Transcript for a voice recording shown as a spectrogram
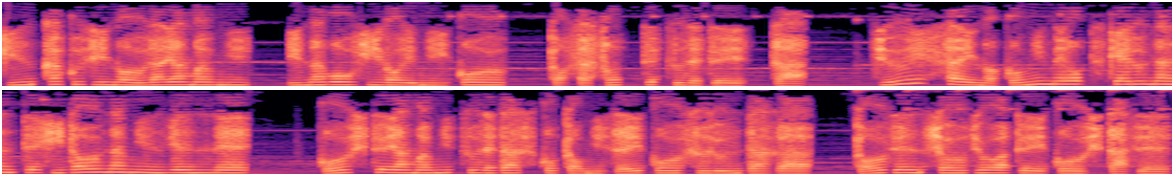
金閣寺の裏山に、稲子を拾いに行こう、と誘って連れて行った。11歳の子に目をつけるなんて非道な人間ね。こうして山に連れ出すことに成功するんだが、当然少女は抵抗したぜ。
